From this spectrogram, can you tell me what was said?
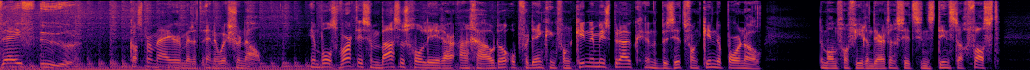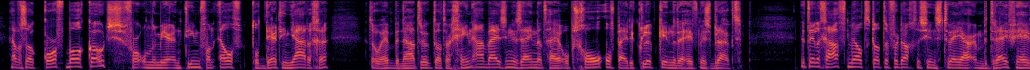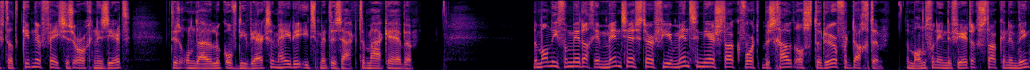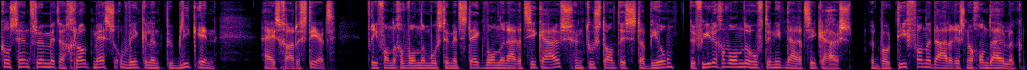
Vijf uur. Kasper Meijer met het NOS Journaal. In Boswart is een basisschoolleraar aangehouden... op verdenking van kindermisbruik en het bezit van kinderporno. De man van 34 zit sinds dinsdag vast. Hij was ook korfbalcoach voor onder meer een team van 11 tot 13-jarigen. Het OM benadrukt dat er geen aanwijzingen zijn... dat hij op school of bij de club kinderen heeft misbruikt. De Telegraaf meldt dat de verdachte sinds twee jaar een bedrijfje heeft... dat kinderfeestjes organiseert... Het is onduidelijk of die werkzaamheden iets met de zaak te maken hebben. De man die vanmiddag in Manchester vier mensen neerstak... wordt beschouwd als terreurverdachte. De man van in de 40 stak in een winkelcentrum... met een groot mes op winkelend publiek in. Hij is gearresteerd. Drie van de gewonden moesten met steekwonden naar het ziekenhuis. Hun toestand is stabiel. De vierde gewonde hoefde niet naar het ziekenhuis. Het motief van de dader is nog onduidelijk.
